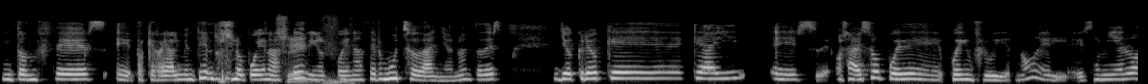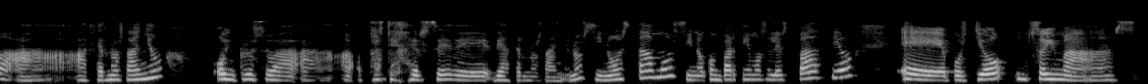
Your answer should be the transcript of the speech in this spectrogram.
Entonces, eh, porque realmente nos lo pueden hacer y nos pueden hacer mucho daño, ¿no? Entonces, yo creo que, ahí es, o sea, eso puede, puede influir, ¿no? ese miedo a, hacernos daño o incluso a, protegerse de, hacernos daño, ¿no? Si no estamos, si no compartimos el espacio, eh, pues yo soy más,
